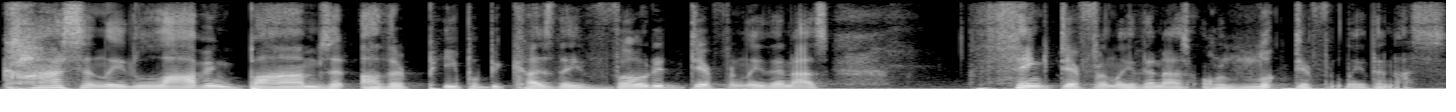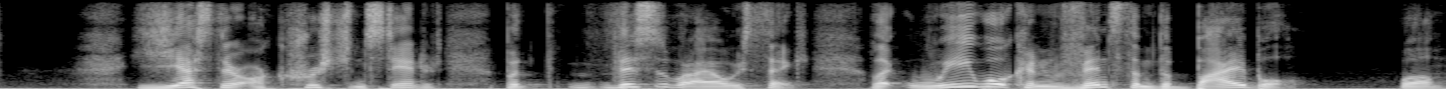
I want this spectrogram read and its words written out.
constantly lobbing bombs at other people because they voted differently than us, think differently than us, or look differently than us. Yes, there are Christian standards, but this is what I always think. Like, we will convince them the Bible. Well,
